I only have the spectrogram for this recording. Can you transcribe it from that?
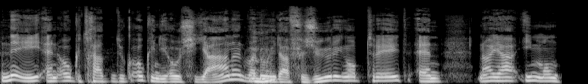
Nee, en ook het gaat natuurlijk ook in die oceanen, waardoor mm-hmm. je daar verzuring optreedt. En nou ja, iemand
